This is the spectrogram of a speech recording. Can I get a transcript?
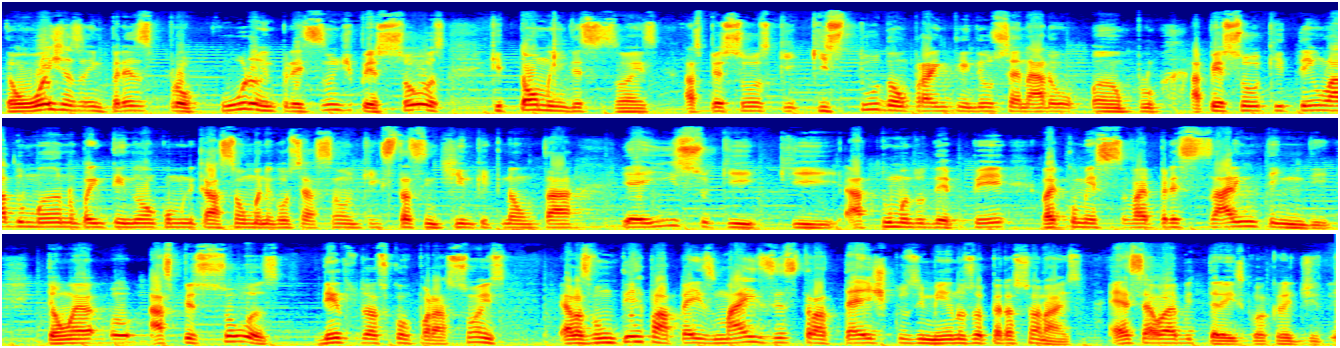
Então hoje as empresas procuram e precisam de pessoas que tomem decisões, as pessoas que, que estudam para entender o cenário amplo, a pessoa que tem um lado humano para entender uma comunicação, uma negociação, o que, que está sentindo, o que, que não está. E é isso que, que a turma do DP vai começar, vai precisar entender. Então é, as pessoas dentro das corporações elas vão ter papéis mais estratégicos e menos operacionais. Essa é a Web3 que eu acredito.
